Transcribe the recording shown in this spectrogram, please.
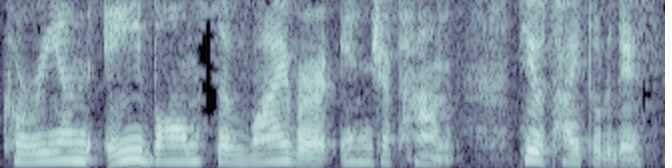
Korean A-Bomb Survivor in Japan っていうタイトルです。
